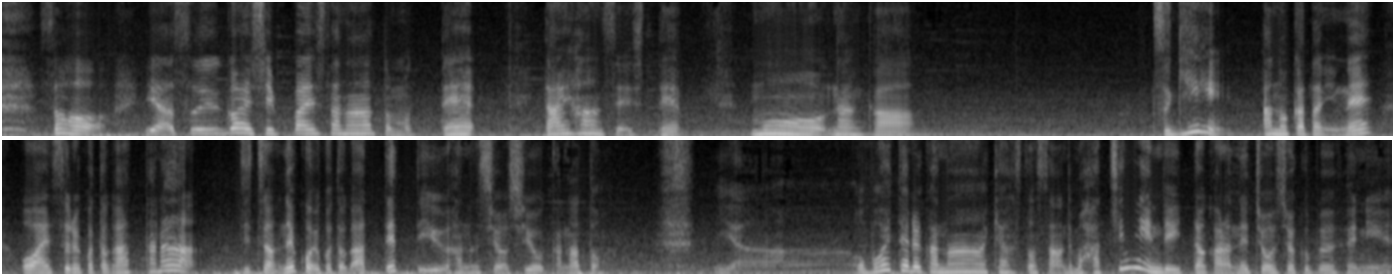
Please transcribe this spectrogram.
そう。いやすごい失敗したなと思って大反省してもうなんか次あの方にねお会いすることがあったら実はねこういうことがあってっていう話をしようかなと。いや覚えてるかなキャストさん。でも8人で行ったからね朝食ブッフェに。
